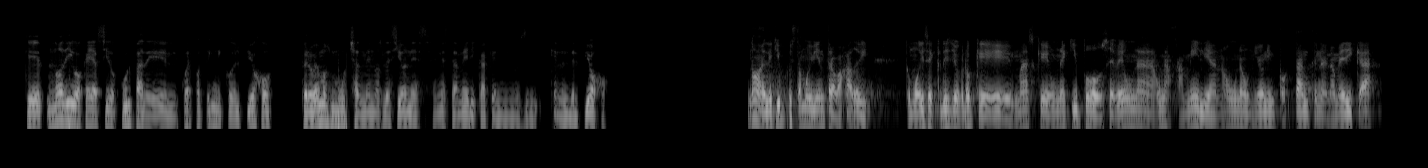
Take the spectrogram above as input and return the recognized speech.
que no digo que haya sido culpa del cuerpo técnico del Piojo, pero vemos muchas menos lesiones en esta América que en, los, que en el del Piojo. No, el equipo está muy bien trabajado y como dice Chris, yo creo que más que un equipo se ve una, una familia, ¿no? Una unión importante en el América.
